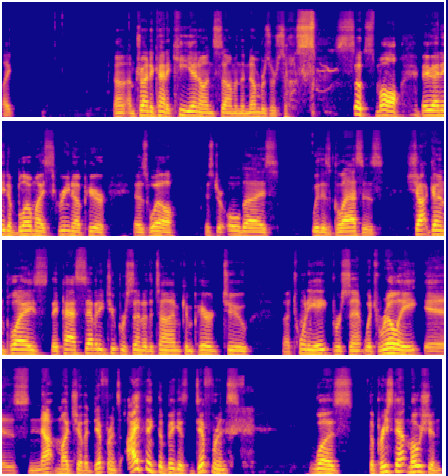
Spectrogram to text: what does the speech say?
Like, uh, I'm trying to kind of key in on some, and the numbers are so so small. Maybe I need to blow my screen up here as well. Mr. Old Eyes with his glasses. Shotgun plays, they pass 72% of the time compared to uh, 28%, which really is not much of a difference. I think the biggest difference was the pre snap motion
